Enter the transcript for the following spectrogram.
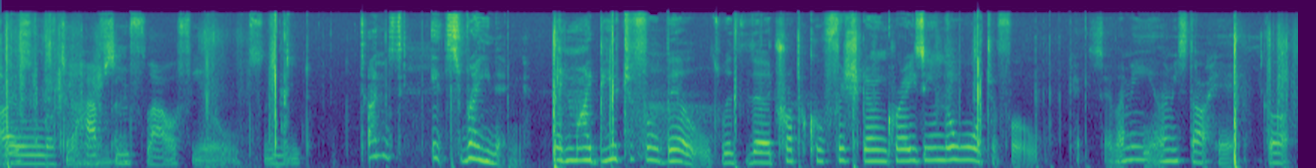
I love to have some flower fields and And it's raining. in my beautiful build with the tropical fish going crazy in the waterfall. Okay, so let me let me start here. You got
